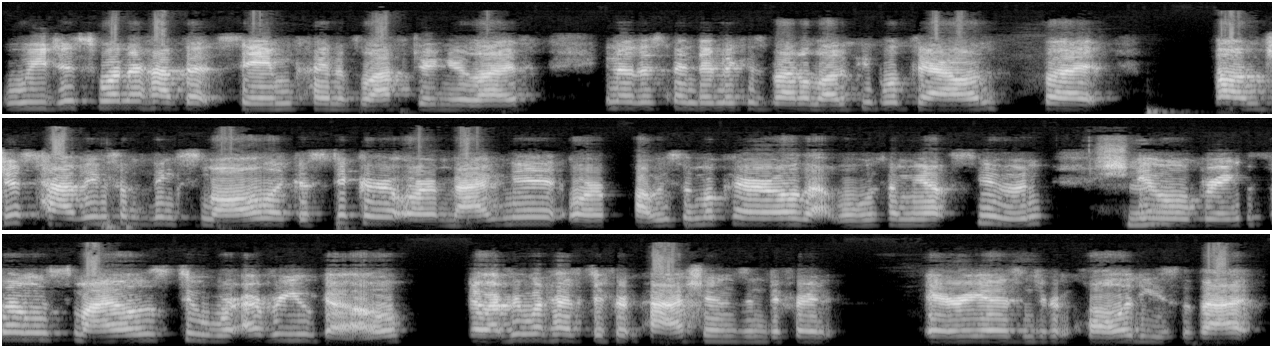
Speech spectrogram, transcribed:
we just want to have that same kind of laughter in your life. You know, this pandemic has brought a lot of people down, but um, just having something small like a sticker or a magnet or probably some apparel that will be coming out soon, it will bring some smiles to wherever you go. You know, everyone has different passions and different areas and different qualities of that.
